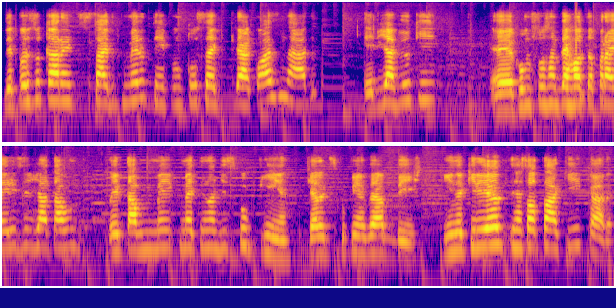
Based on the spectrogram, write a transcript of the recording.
Depois o cara sai do primeiro tempo, não consegue criar quase nada. Ele já viu que, é, como se fosse uma derrota pra eles, ele já tava, ele tava meio que metendo uma desculpinha. Aquela desculpinha velha besta. E ainda queria ressaltar aqui, cara,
